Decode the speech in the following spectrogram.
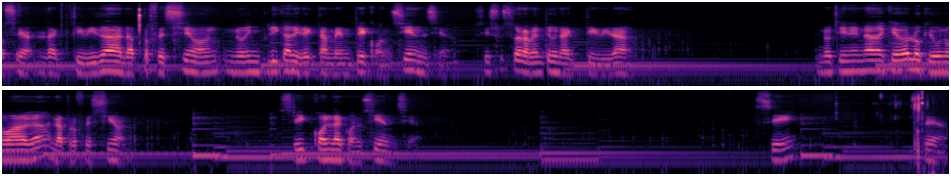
O sea, la actividad, la profesión no implica directamente conciencia. Si es solamente una actividad. No tiene nada que ver lo que uno haga, la profesión, ¿sí? con la conciencia. ¿Sí? O sea,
